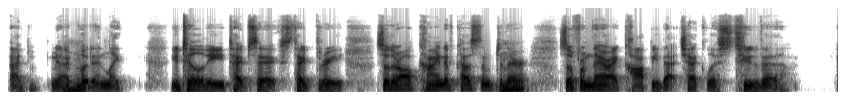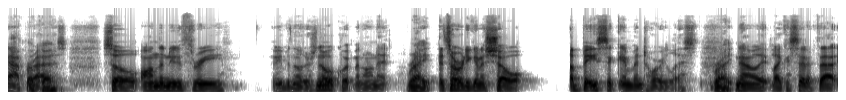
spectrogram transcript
I I Mm-hmm. put in like utility type six, type three. So they're all kind of custom to there. So from there, I copy that checklist to the apparatus. So on the new three, even though there's no equipment on it, Right, it's already going to show a basic inventory list. right, Now, it- like I said, if that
